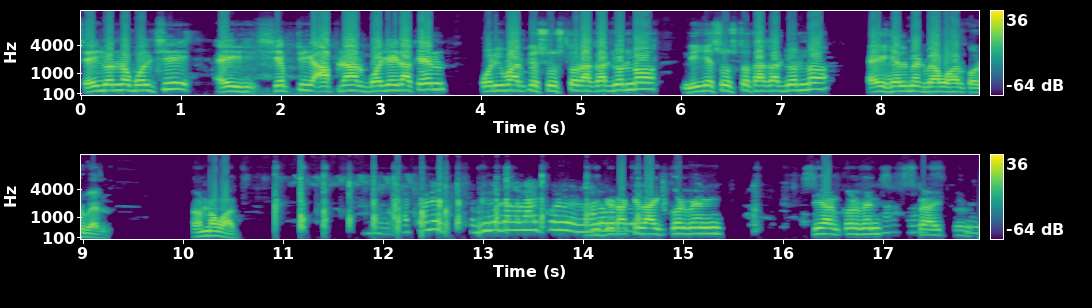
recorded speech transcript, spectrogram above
সেই জন্য বলছি, এই সেফটি আপনার বজায় রাখেন, পরিবারকে সুস্থ রাখার জন্য, নিজে সুস্থ থাকার জন্য এই হেলমেট ব্যবহার করবেন। ধন্যবাদ। তাহলে ভিডিওটাকে লাইক করবেন ভিডিওটাকে লাইক করবেন শেয়ার করবেন সাবস্ক্রাইব করবেন।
